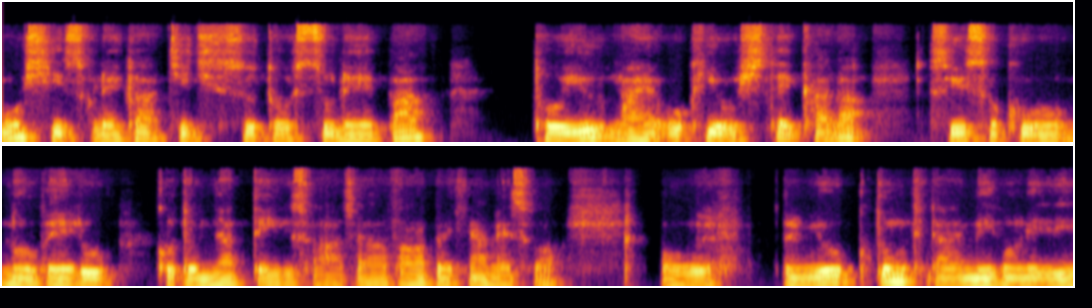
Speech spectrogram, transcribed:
မို့ရှိဆိုလေကជីជីစုတို့စုလေပါ という前置きをしてから推測を述べることになっているဆိုတာကျွန်တော်ဘာပဲပြန်လဲဆိုတော့ဟိုဒီလိုမျိုးသူ့ထင်တဲ့မိကုန်းလေးတွေ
